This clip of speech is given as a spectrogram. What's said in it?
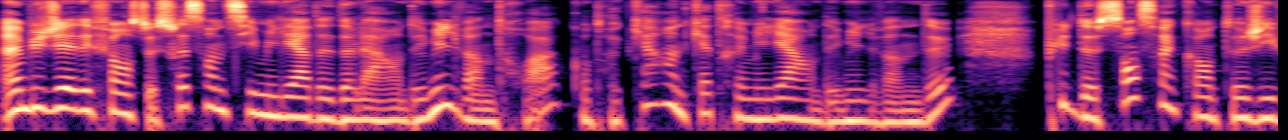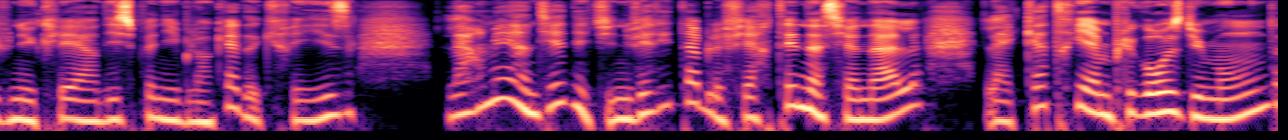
un budget défense de 66 milliards de dollars en 2023 contre 44 milliards en 2022, plus de 150 ogives nucléaires disponibles en cas de crise. L'armée indienne est une véritable fierté nationale, la quatrième plus grosse du monde,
